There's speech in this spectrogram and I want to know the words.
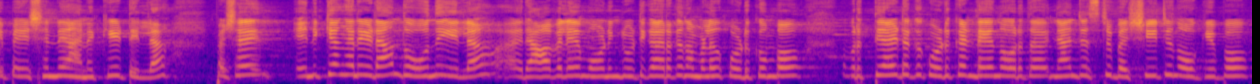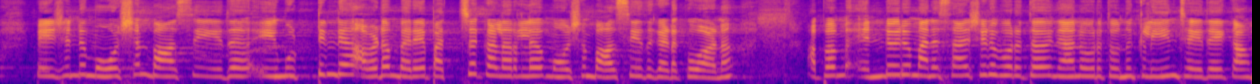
ഈ പേഷ്യന്റിനെ അനക്കിയിട്ടില്ല. പക്ഷേ എനിക്കങ്ങനെ ഇടാൻ തോന്നിയില്ല. രാവിലെ മോർണിംഗ് ഡ്യൂട്ടിക്കാർക്ക് നമ്മൾ കൊടുക്കുമ്പോൾ വൃത്തിയായിട്ടൊക്കെ കൊടുക്കണ്ടേ എന്ന് ഓർത്ത് ഞാൻ ജസ്റ്റ് ബെഡ്ഷീറ്റ് നോക്കിയപ്പോൾ പേഷ്യന്റ് മോശം പാസ് ചെയ്ത് ഈ മുട്ടിന്റെ അവിടം വരെ പച്ച കളറിൽ മോശം പാസ് ചെയ്ത് കിടക്കുവാണ്. അപ്പം എന്റെ ഒരു മനസാക്ഷിയുടെ പുറത്ത് ഞാൻ ഓർത്തൊന്ന് ക്ലീൻ ചെയ്തേക്കാം.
